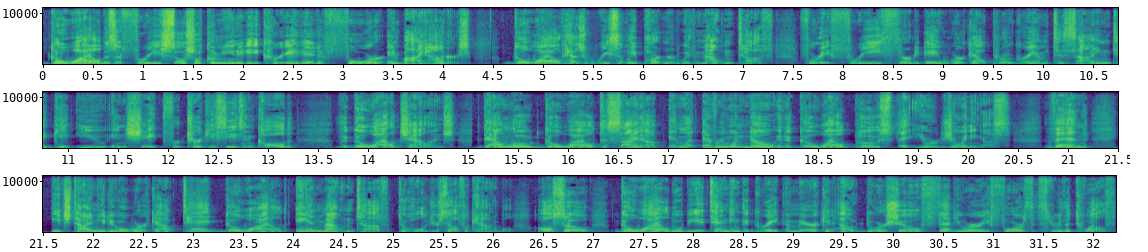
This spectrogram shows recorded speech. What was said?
Go Wild is a free social community created for and by hunters. Go Wild has recently partnered with Mountain Tough for a free 30 day workout program designed to get you in shape for turkey season called the Go Wild Challenge. Download Go Wild to sign up and let everyone know in a Go Wild post that you're joining us. Then, each time you do a workout, tag Go Wild and Mountain Tough to hold yourself accountable. Also, Go Wild will be attending the Great American Outdoor Show February 4th through the 12th.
